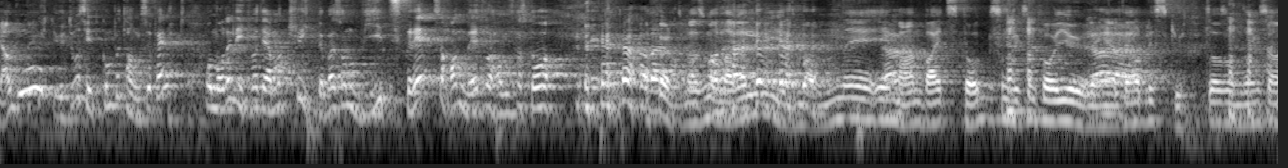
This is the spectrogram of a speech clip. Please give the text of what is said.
langt utover sitt kompetansefelt. Og nå er det like at jeg må kvitte en sånn hvit strek, så han vet hvor han skal stå. Jeg følte meg som han der lydmannen i, i Man Bites Dog som liksom får juling hele tida og blir skutt og sånne ting. Så,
